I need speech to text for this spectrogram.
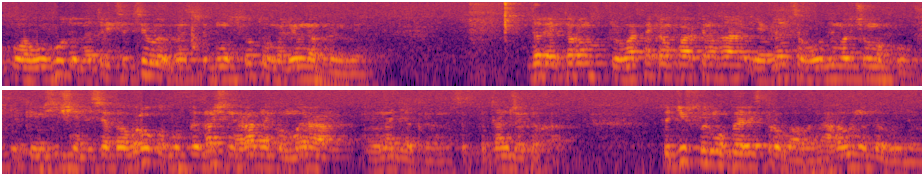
уклав угоду на 30,21 мільйона гривень. Директором співвласником паркінга є Володимир Чумаков, який у січні 2010 року був призначений радником мера Геннадія Кривенця з питань ЖКХ. Тоді ж фірму перереєстрували на Галину Давидову.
